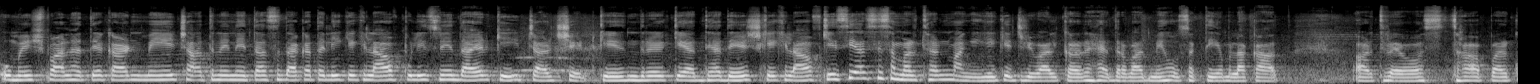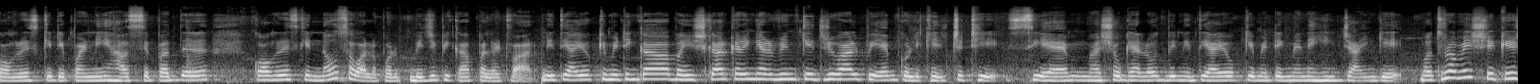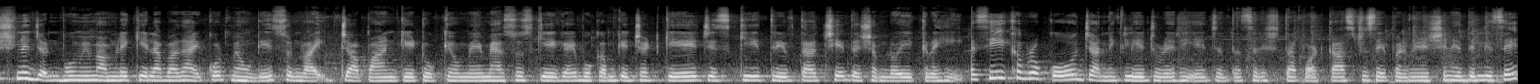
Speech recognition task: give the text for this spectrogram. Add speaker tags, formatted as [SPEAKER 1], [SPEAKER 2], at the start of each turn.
[SPEAKER 1] उमेश पाल हत्याकांड में छात्र नेता सदाकत अली के खिलाफ पुलिस ने दायर की चार्जशीट। केंद्र के अध्यादेश के खिलाफ केसीआर से समर्थन मांगेंगे। केजरीवाल कर हैदराबाद में हो सकती है मुलाकात। अर्थव्यवस्था पर कांग्रेस की टिप्पणी हास्यपद कांग्रेस के नौ सवालों पर बीजेपी का पलटवार। नीति आयोग की मीटिंग का बहिष्कार करेंगे अरविंद केजरीवाल। पीएम को लिखी चिट्ठी। सीएम अशोक गहलोत भी नीति आयोग की मीटिंग में नहीं जाएँगे। मथुरा में श्री कृष्ण जन्मभूमि मामले के इलाहाबाद हाईकोर्ट में होंगे सुनवाई। जापान के टोक्यो में महसूस किए गए भूकंप के झटके, जिसकी तीव्रता छह दशमलव एक रही। ऐसी खबरों को जानने के लिए जुड़े रहिए जनता सरिश्ता पॉडकास्ट से। परवीन दिल्ली से।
